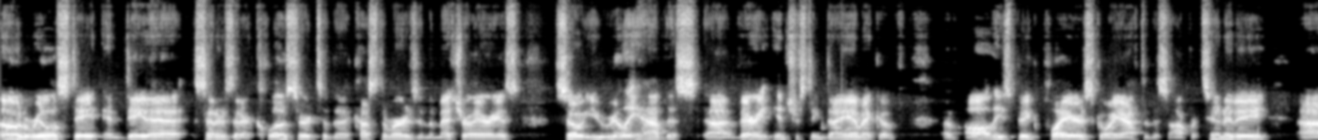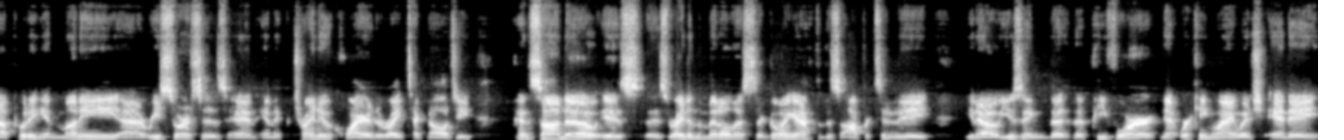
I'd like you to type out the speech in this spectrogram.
own real estate and data centers that are closer to the customers in the metro areas. So you really have this uh, very interesting dynamic of of all these big players going after this opportunity, uh, putting in money, uh, resources, and and trying to acquire the right technology. Pensando is is right in the middle of this. They're going after this opportunity, you know, using the the P4 networking language and a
